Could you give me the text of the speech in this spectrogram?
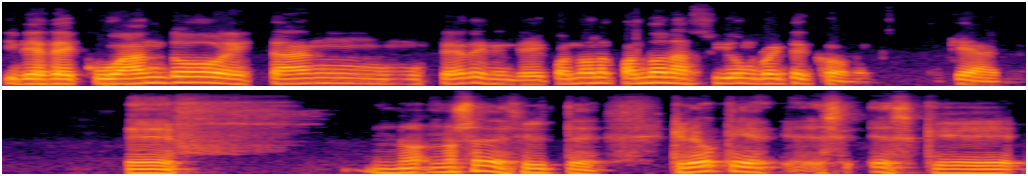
¿Y desde cuándo están ustedes? ¿Desde cuándo, cuándo nació un Rated Comics? ¿En qué año? Eh, no, sé decirte. Creo que es que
